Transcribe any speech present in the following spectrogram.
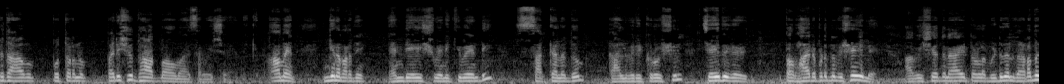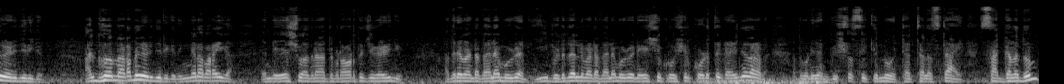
പിതാവും പുത്രനും പരിശുദ്ധാത്മാവുമായ സർവേശ്വരായിരിക്കും ആമേൻ. ഇങ്ങനെ പറഞ്ഞ് എന്റെ യേശു എനിക്ക് വേണ്ടി സകലതും കാൽവരി ക്രൂശിൽ ചെയ്തു കഴിഞ്ഞു. ഇപ്പൊ ഭാരപ്പെടുന്ന വിഷയമില്ലേ? ആ വിഷയത്തിനായിട്ടുള്ള വിടുതൽ നടന്നു കഴിഞ്ഞിരിക്കുന്നു. അത്ഭുതം നടന്നു കഴിഞ്ഞിരിക്കുന്നു. ഇങ്ങനെ പറയുക എന്റെ യേശു അതിനകത്ത് പ്രവർത്തിച്ചു കഴിഞ്ഞു. അതിനു വേണ്ട വില മുഴുവൻ ഈ വിടുതലിന് വേണ്ട വില മുഴുവൻ യേശു ക്രൂശിൽ കൊടുത്തു കഴിഞ്ഞതാണ്. അതുകൊണ്ട് ഞാൻ വിശ്വസിക്കുന്നു ടെറ്റലസ്റ്റായി സകലതും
